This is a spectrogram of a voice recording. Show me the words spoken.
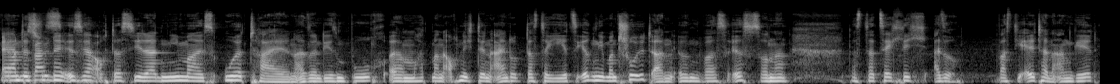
ähm, und das Schöne ist ja auch, dass sie dann niemals urteilen. Also in diesem Buch ähm, hat man auch nicht den Eindruck, dass da jetzt irgendjemand schuld an irgendwas ist, sondern dass tatsächlich, also was die Eltern angeht,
